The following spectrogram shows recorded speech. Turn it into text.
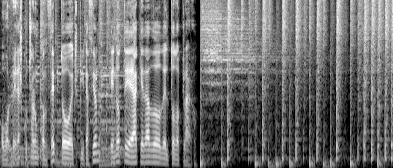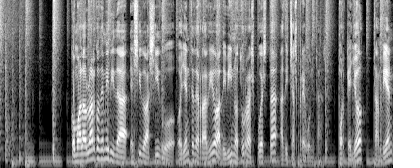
¿O volver a escuchar un concepto o explicación que no te ha quedado del todo claro? Como a lo largo de mi vida he sido asiduo oyente de radio, adivino tu respuesta a dichas preguntas. Porque yo también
